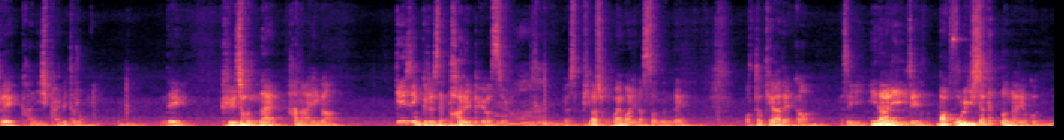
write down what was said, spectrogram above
928m 정도. 근데 그 전날 한 아이가 깨진 그릇에 발을 베었어요. 그래서 피가 정말 많이 났었는데 어떻게 해야 될까? 그래서 이, 이 날이 이제 막 오르기 시작했던 날이었거든요.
